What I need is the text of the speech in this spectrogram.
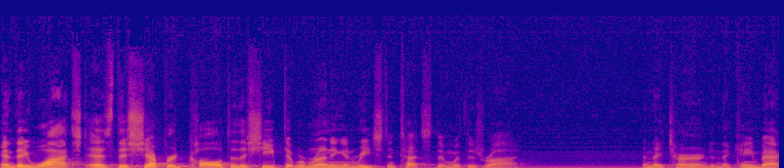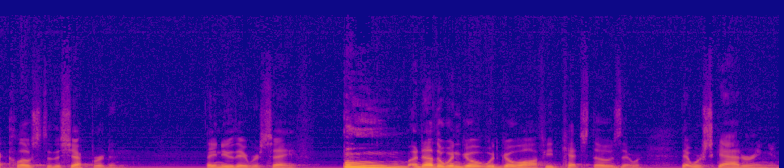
And they watched as this shepherd called to the sheep that were running and reached and touched them with his rod. And they turned and they came back close to the shepherd and they knew they were safe. Boom! Another one go, would go off. He'd catch those that were, that were scattering and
